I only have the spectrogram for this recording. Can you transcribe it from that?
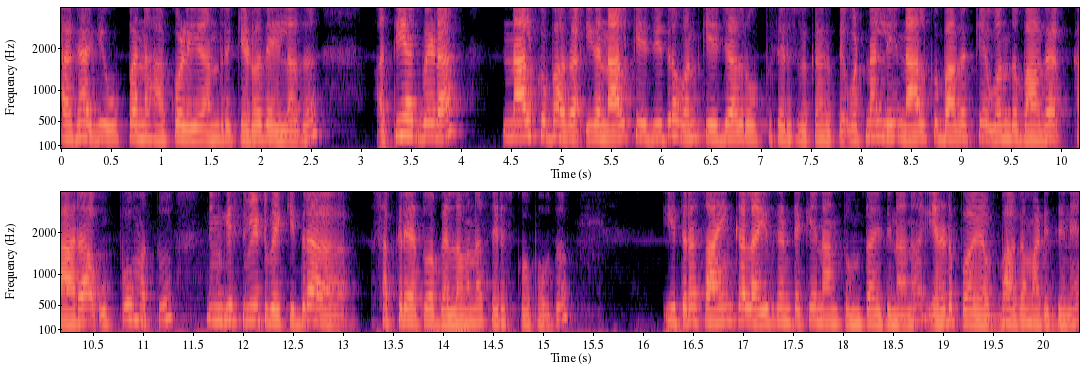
ಹಾಗಾಗಿ ಉಪ್ಪನ್ನು ಹಾಕ್ಕೊಳ್ಳಿ ಅಂದರೆ ಕೆಡೋದೇ ಇಲ್ಲ ಅದು. ಅತಿಯಾಗಿ ಬೇಡ. ನಾಲ್ಕು ಭಾಗ, ಈಗ ನಾಲ್ಕು ಕೆ ಜಿ ಇದ್ದರೆ ಒಂದು ಕೆ ಜಿ ಆದರೂ ಉಪ್ಪು ಸೇರಿಸಬೇಕಾಗುತ್ತೆ. ಒಟ್ಟಿನಲ್ಲಿ ನಾಲ್ಕು ಭಾಗಕ್ಕೆ ಒಂದು ಭಾಗ ಖಾರ, ಉಪ್ಪು ಮತ್ತು ನಿಮಗೆ ಸ್ವೀಟ್ ಬೇಕಿದ್ರೆ ಸಕ್ಕರೆ ಅಥವಾ ಬೆಲ್ಲವನ್ನು ಸೇರಿಸ್ಕೋಬಹುದು. ಈ ಥರ ಸಾಯಂಕಾಲ ಐದು ಗಂಟೆಗೆ ನಾನು ತುಂಬ್ತಾ ಇದ್ದೀನಿ ನಾನು. ಎರಡು ಪ, ಭಾಗ ಮಾಡಿದ್ದೇನೆ.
